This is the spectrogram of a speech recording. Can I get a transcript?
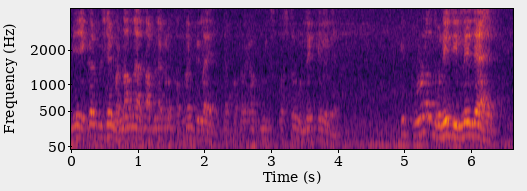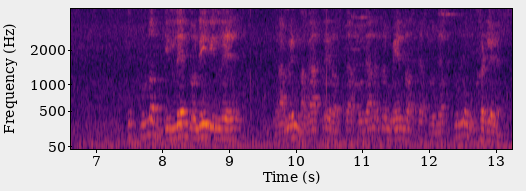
मी एकच विषय म्हणणार नाही आता आपल्याकडे पत्रक दिलं आहे त्या पत्रकात मी स्पष्ट उल्लेख केलेला आहे. की पूर्ण दोन्ही जिल्हे जे आहेत ते पूर्ण जिल्हे दोन्ही जिल्हे ग्रामीण भागातले रस्ते असू द्या नाही तर मेन रस्ते असू द्या पूर्ण उखडलेले आहेत.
